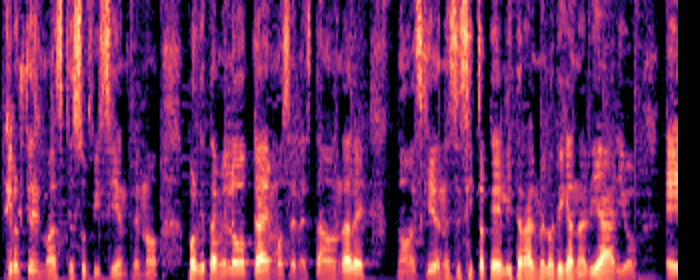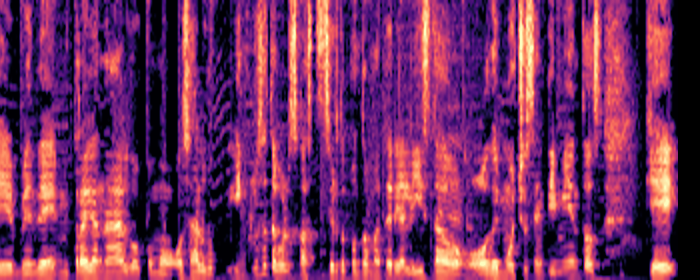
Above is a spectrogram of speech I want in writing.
creo que es más que suficiente, ¿no? Porque también luego caemos en esta onda de, no, es que yo necesito que literal me lo digan a diario, eh, me, de, me traigan algo, como, o sea, algo, incluso te vuelves hasta cierto punto materialista o, de muchos sentimientos que,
